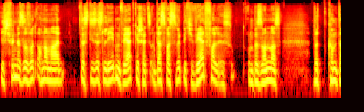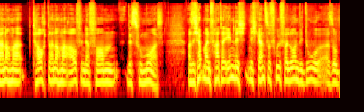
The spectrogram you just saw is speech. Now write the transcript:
ich finde, so wird auch nochmal dass dieses Leben wertgeschätzt und das, was wirklich wertvoll ist und besonders wird, kommt da noch mal, taucht da nochmal auf in der Form des Humors. Also ich habe meinen Vater ähnlich nicht ganz so früh verloren wie du. Also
